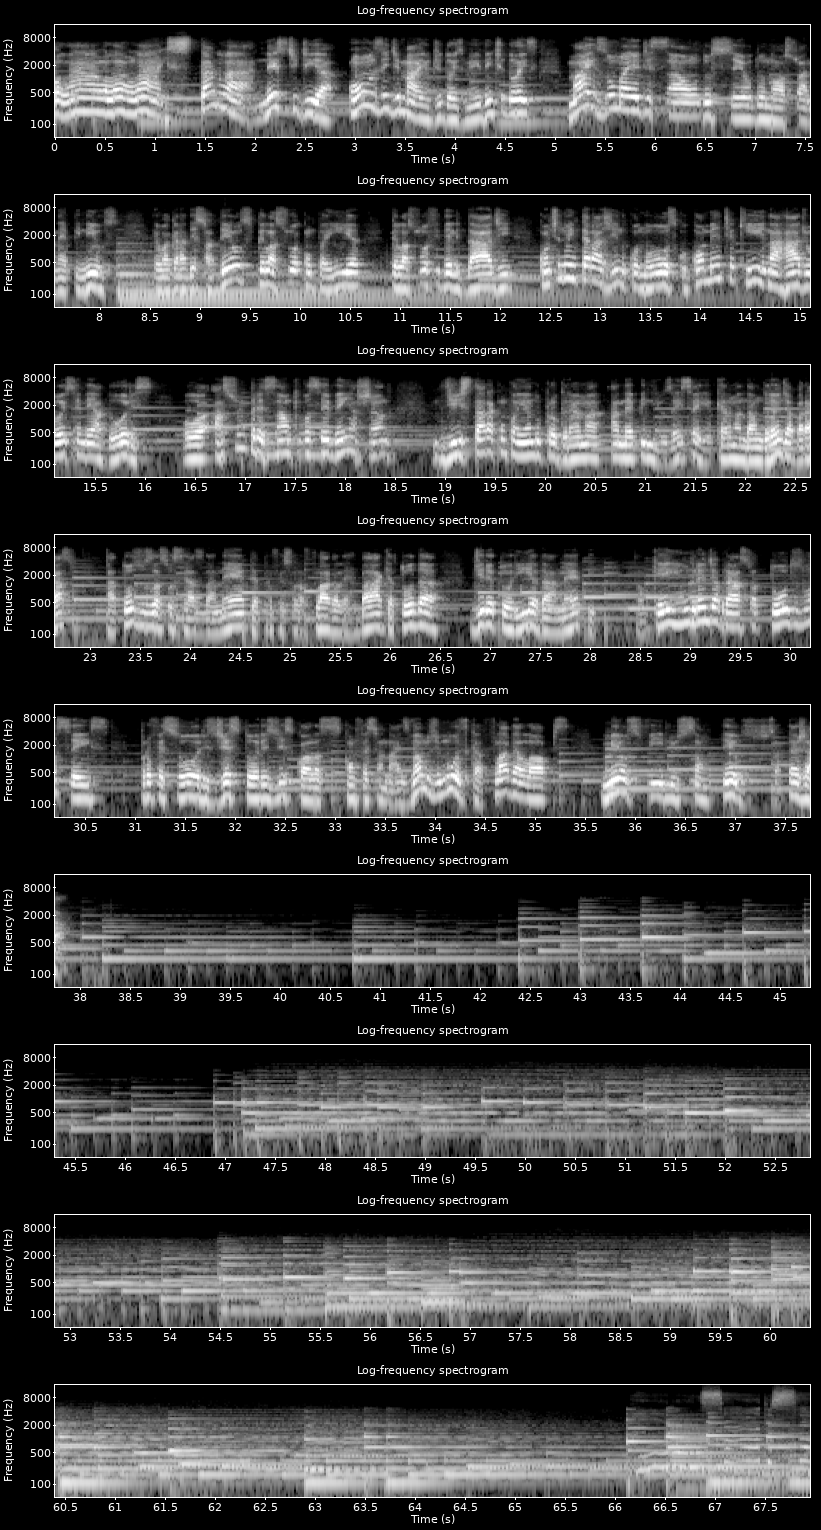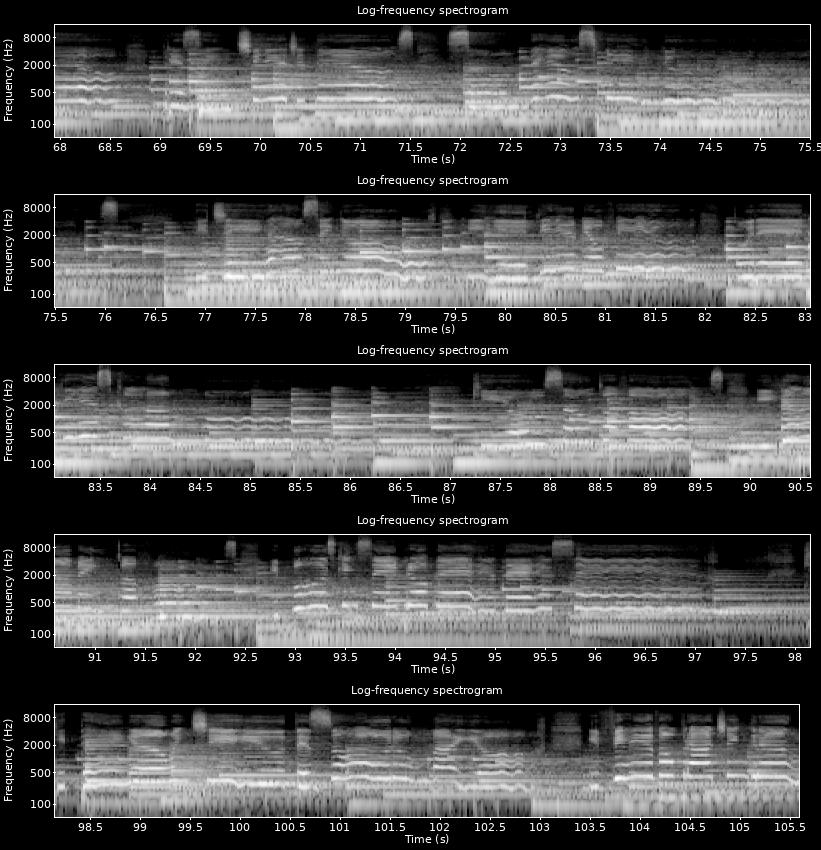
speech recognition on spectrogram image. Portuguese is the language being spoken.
Olá, olá, olá! Está no ar, neste dia 11 de maio de 2022, mais uma edição do seu, do nosso ANEP News. Eu agradeço a Deus pela sua companhia, pela sua fidelidade. Continue interagindo conosco, comente aqui na Rádio Oi Semeadores a sua impressão que você vem achando de estar acompanhando o programa ANEP News. É isso aí, eu quero mandar um grande abraço a todos os associados da ANEP, a professora Flávia Lerbach, a toda a diretoria da ANEP ok? Um grande abraço a todos vocês, professores, gestores de escolas confessionais. Vamos de música? Flávia Lopes, Meus Filhos São Teus. Até já! tesouro maior e vivam para te engrandecer.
